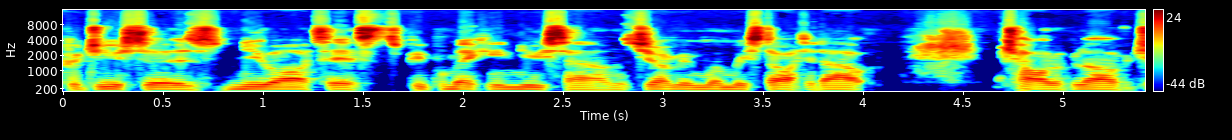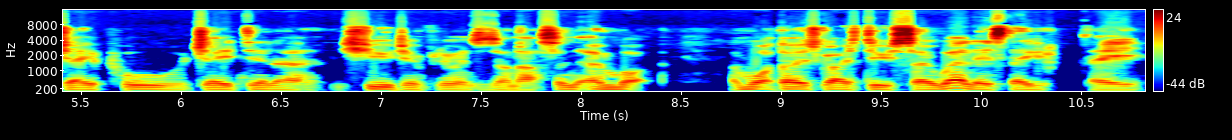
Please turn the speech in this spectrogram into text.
producers, new artists, people making new sounds. Do you know what I mean? When we started out, Child of Love, Jai Paul, Jay Dilla, huge influences on us, and, and what and what those guys do so well is they they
